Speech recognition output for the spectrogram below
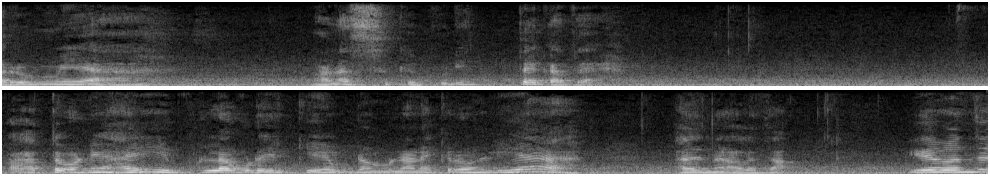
அருமையாக மனசுக்கு பிடித்த கதை. பார்த்த உடனே ஹை இப்படிலாம் கூட இருக்கே அப்படி நம்ம நினைக்கிறோம் இல்லையா? அதனால தான். இது வந்து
